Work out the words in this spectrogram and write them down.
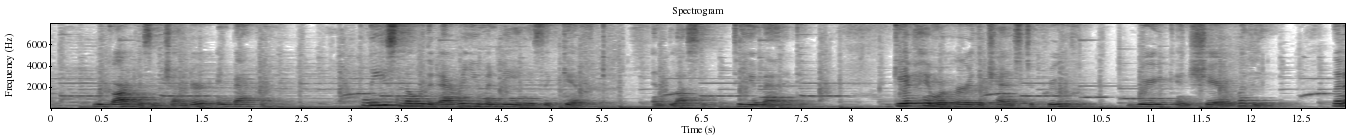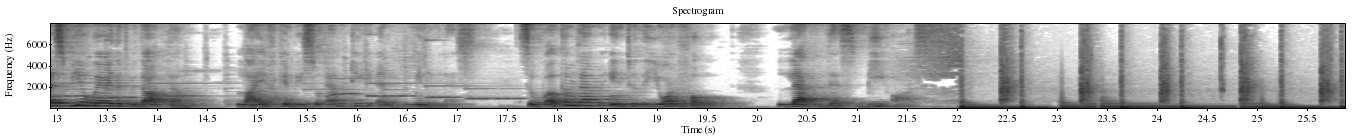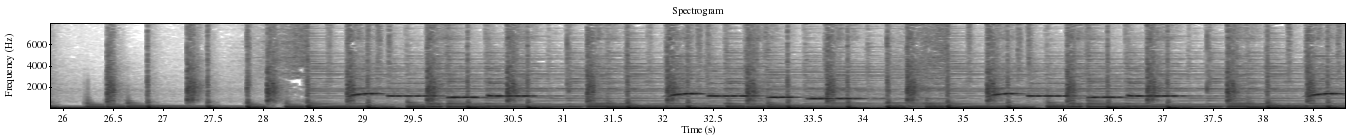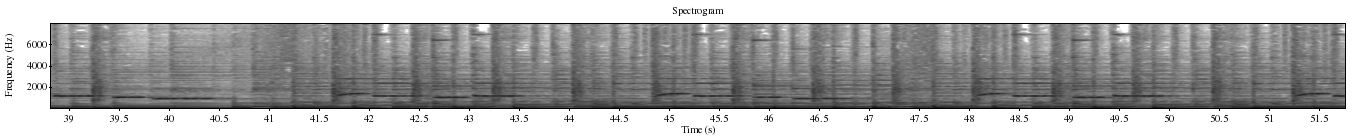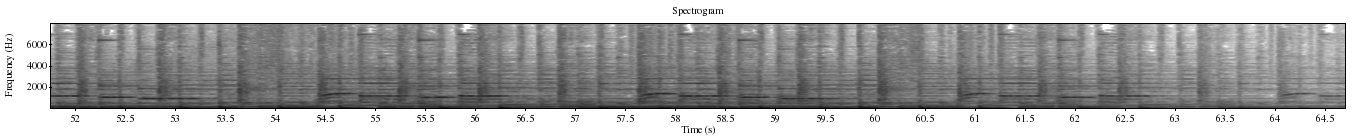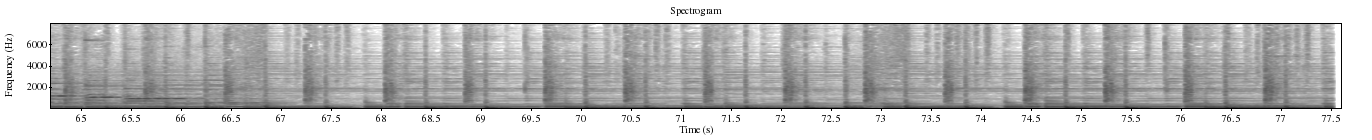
regardless of gender and background. Please know that every human being is a gift and blessing to humanity. Give him or her the chance to prove, work, and share with you. Let us be aware that without them, life can be so empty and meaningless. So welcome them into the, your fold. Let this be us.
